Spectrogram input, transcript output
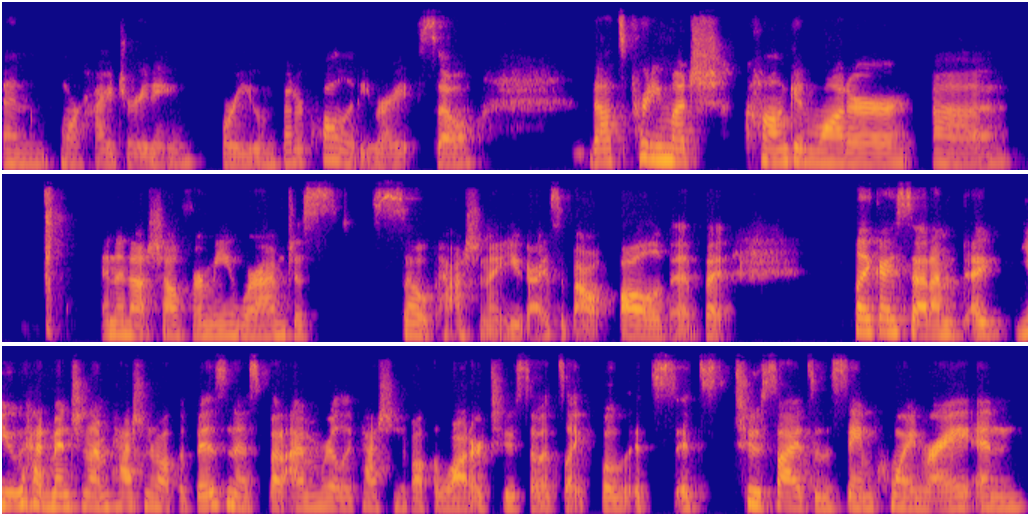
and more hydrating for you and better quality, right? So that's pretty much Kangen water uh, in a nutshell for me, where I'm just so passionate, you guys, about all of it. But like I said, I'm I, you had mentioned I'm passionate about the business, but I'm really passionate about the water too. So it's like both it's it's two sides of the same coin, right? And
